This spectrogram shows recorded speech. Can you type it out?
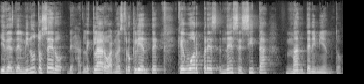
Y desde el minuto cero, dejarle claro a nuestro cliente que WordPress necesita mantenimiento.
